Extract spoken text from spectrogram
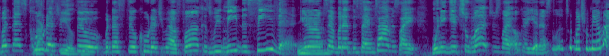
but that's cool But that you still still, but that's still cool that you have fun because we need to see that. You know what I'm saying? But at the same time, it's like when it get too much, it's like okay, yeah, that's a little too much for me. I'm out.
